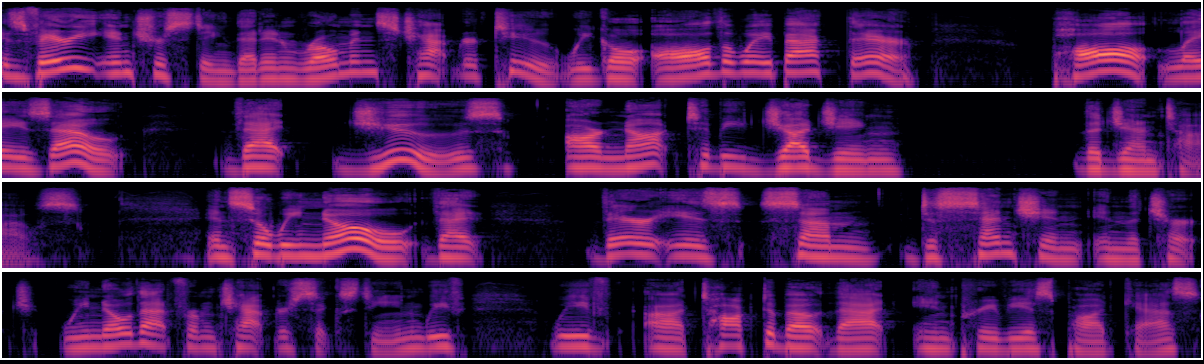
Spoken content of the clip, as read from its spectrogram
It's very interesting that in Romans chapter 2, we go all the way back there Paul lays out that Jews are not to be judging the Gentiles. And so we know that there is some dissension in the church. We know that from chapter 16. We've we've uh, talked about that in previous podcasts,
